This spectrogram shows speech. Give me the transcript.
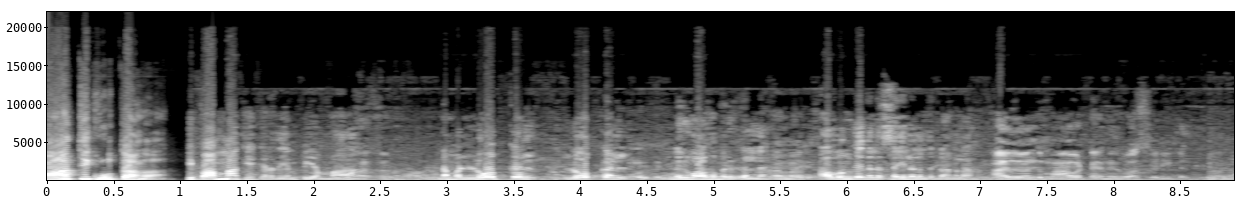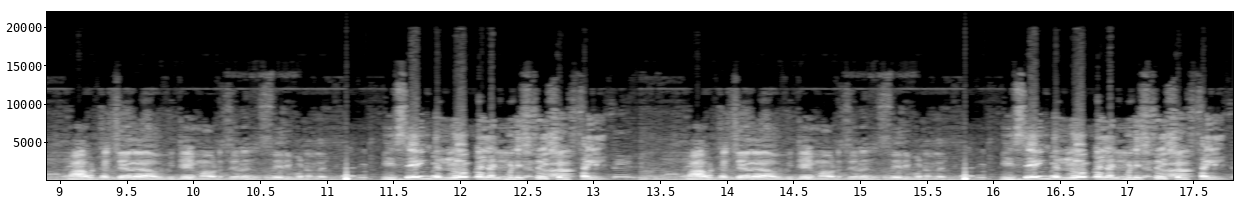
மாத்தி கொடுத்தாங்க. இப்ப அம்மா கேக்குறது எம்பி அம்மா. நம்ம லோக்கல் லோக்கல் நிர்வாகம் இருக்குல்ல அவங்க இதுல செயலிழந்துட்டாங்களா அது வந்து மாவட்ட நிர்வாகம் சரியில்லை. மாவட்ட செயலர் விஜய் மாவட்ட செயலர் சரி பண்ணல. He saying the local administration failed. மாவட்ட செயலர் விஜய் மாவட்ட செயலர் சரி பண்ணல. He saying the local administration failed.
